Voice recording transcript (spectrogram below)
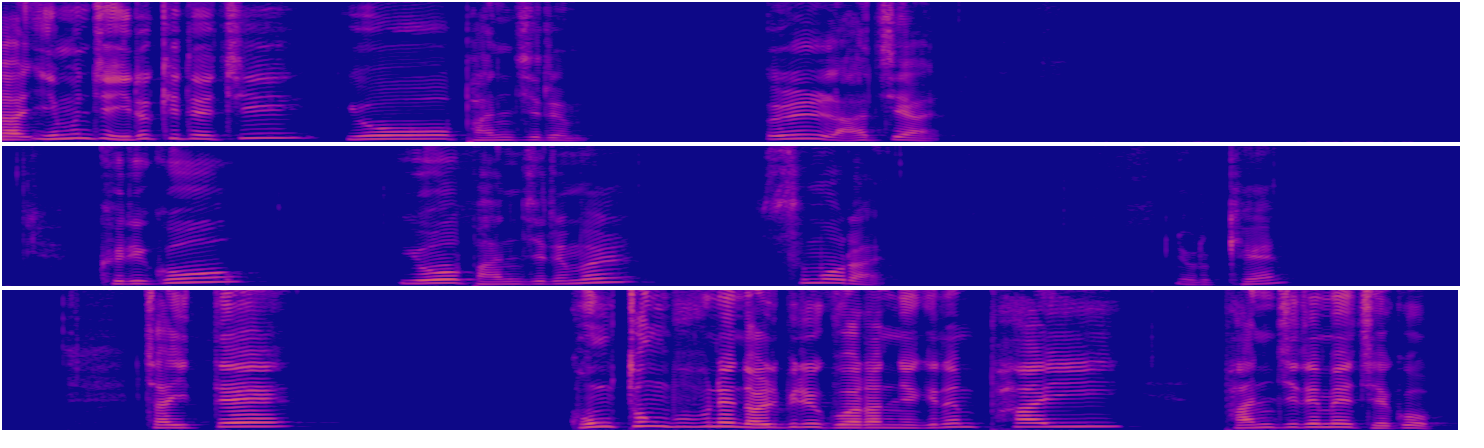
자, 이 문제 이렇게 되지. 요 반지름을 라지알. 그리고 요 반지름을 스몰알. 요렇게. 자, 이때 공통 부분의 넓이를 구하라는 얘기는 파이 반지름의 제곱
